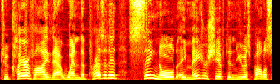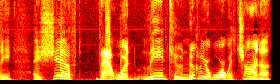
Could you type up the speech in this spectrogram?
to clarify that when the president signaled a major shift in U.S. policy, a shift that would lead to nuclear war with China,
